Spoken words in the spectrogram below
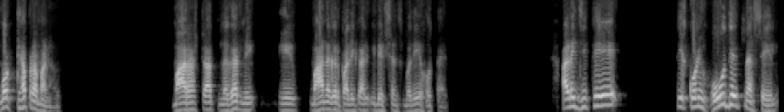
मोठ्या प्रमाणावर महाराष्ट्रात नगर नि- हे महानगरपालिका इलेक्शन्समध्ये होत आहेत. आणि जिथे ते कोणी होऊ देत नसेल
